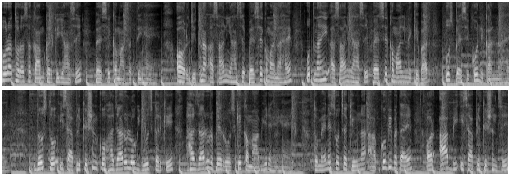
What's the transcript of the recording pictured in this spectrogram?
थोड़ा थोड़ा सा काम करके यहाँ से पैसे कमा सकते हैं। और जितना आसान यहाँ से पैसे कमाना है, उतना ही आसान यहाँ से पैसे कमा लेने के बाद उस पैसे को निकालना है। दोस्तों, इस एप्लीकेशन को हज़ारों लोग यूज़ करके हज़ारों रुपये रोज़ के कमा भी रहे हैं। तो मैंने सोचा क्यों ना आपको भी बताए और आप भी इस एप्लीकेशन से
